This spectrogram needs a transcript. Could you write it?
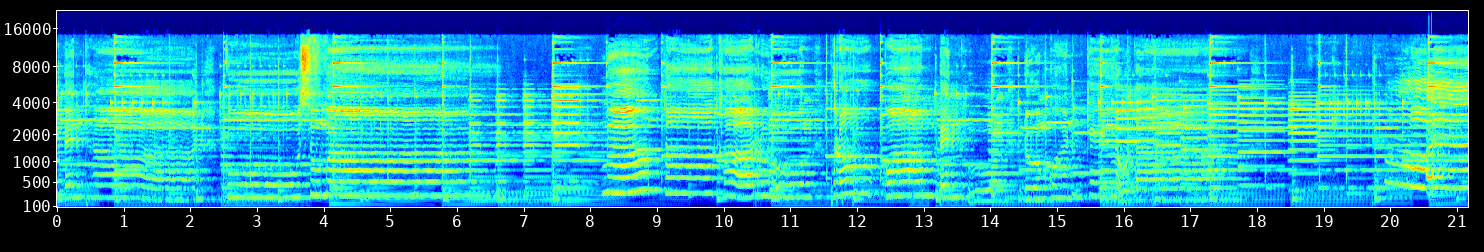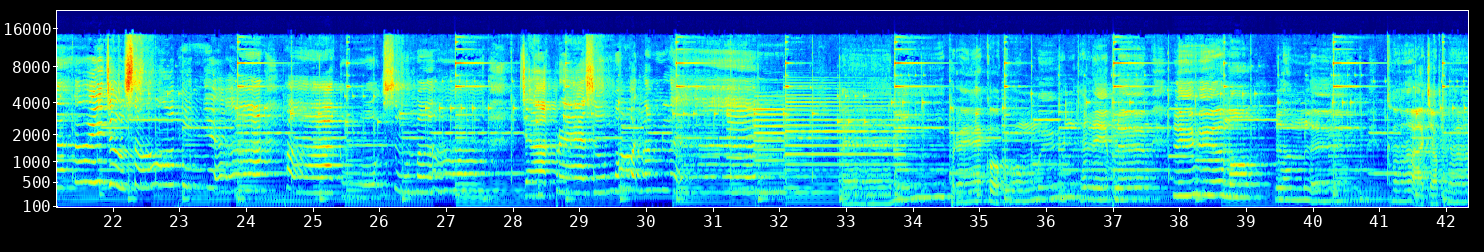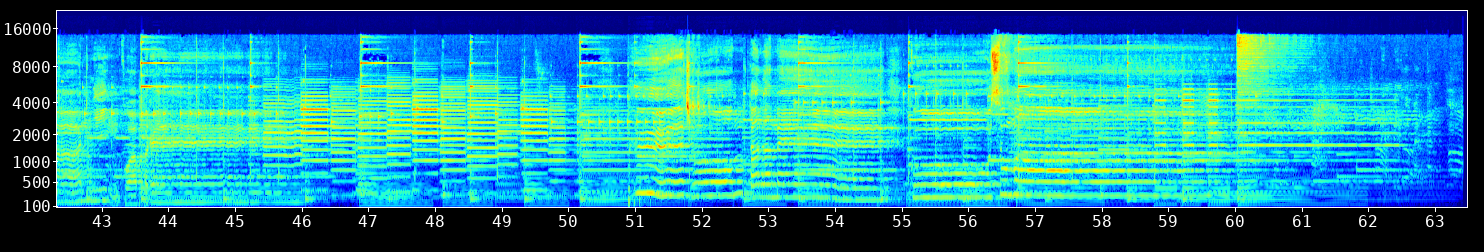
เป็นทาสกุสุมาน้ำตาขารวงเพราะความ จากแปรสุโมลำเลิงแต่นี้แปรก็คงเหมือนทะเลเพลิงเหลือหมอกลำเลิงข้าจะพรานยิ่งกว่าแปร sumama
